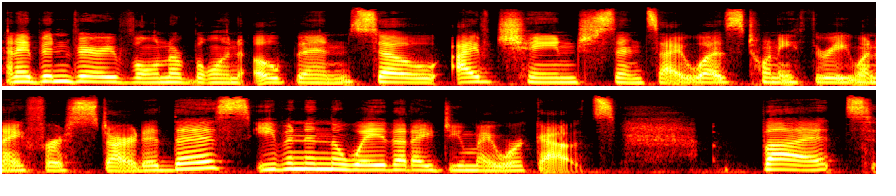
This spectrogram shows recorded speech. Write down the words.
And I've been very vulnerable and open. So I've changed since I was 23 when I first started this, even in the way that I do my workouts. But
